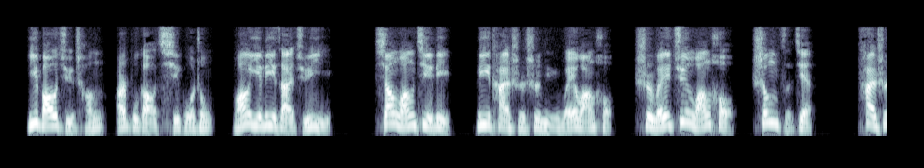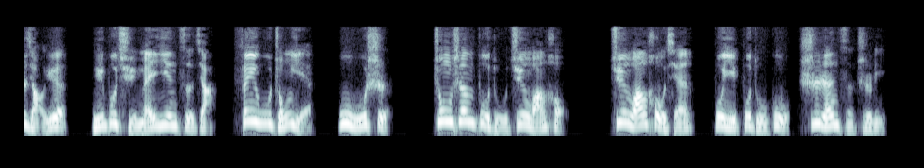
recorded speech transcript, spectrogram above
以保举城而不告齐国中。王以立在举矣。襄王既立。立太史侍女为王后，是为君王后，生子建。太史角曰：“女不娶，媒因自嫁，非吾种也，勿无事。终身不睹君王后。君王后贤，不以不睹故失人子之礼。”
